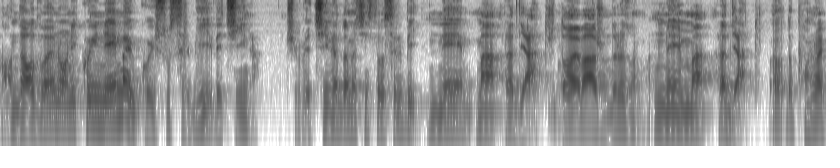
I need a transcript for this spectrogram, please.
pa onda odvojeno oni koji nemaju, koji su u Srbiji većina. Znači, većina domaćinstva u Srbiji nema radijator. To je važno da razumemo. Nema radijator. Evo da ponovim.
